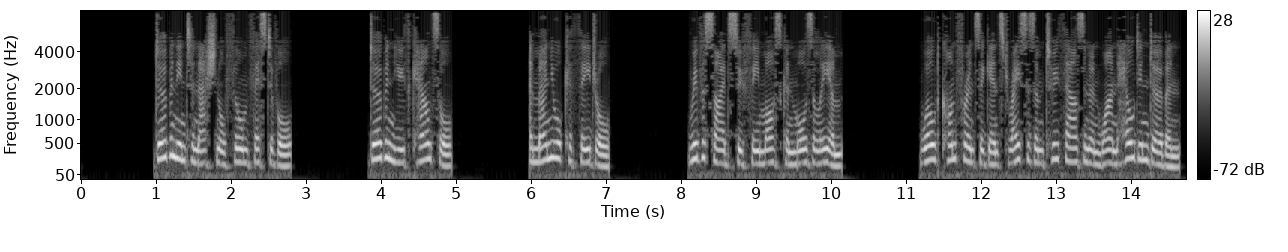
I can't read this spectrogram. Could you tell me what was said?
Durban International Film Festival. Durban Youth Council. Emmanuel Cathedral. Riverside Soofie Mosque and Mausoleum. World Conference Against Racism 2001 held in Durban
